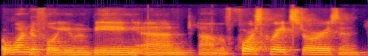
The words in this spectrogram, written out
a wonderful human being. And um, of course, great stories and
